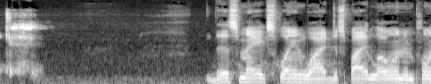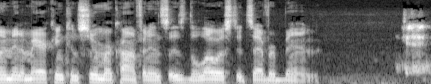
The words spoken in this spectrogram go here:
Okay. This may explain why, despite low unemployment, American consumer confidence is the lowest it's ever been. Okay.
